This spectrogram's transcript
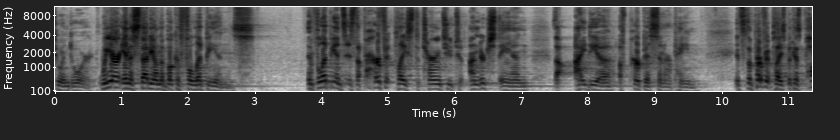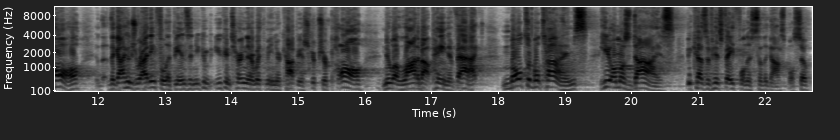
to endure. We are in a study on the book of Philippians. And Philippians is the perfect place to turn to to understand the idea of purpose in our pain. It's the perfect place because Paul, the guy who's writing Philippians, and you can, you can turn there with me in your copy of Scripture, Paul knew a lot about pain. In fact, multiple times he almost dies because of his faithfulness to the gospel. So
